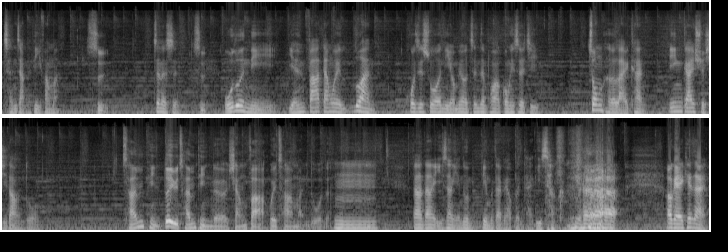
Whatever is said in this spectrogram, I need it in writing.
成长的地方吗？是，真的是。是。无论你研发单位乱。或者说你有没有真正碰到工业设计？综合来看，应该学习到很多。产品对于产品的想法会差蛮多的。嗯，当然，当然，以上言论并不代表本台立场。OK，K 仔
